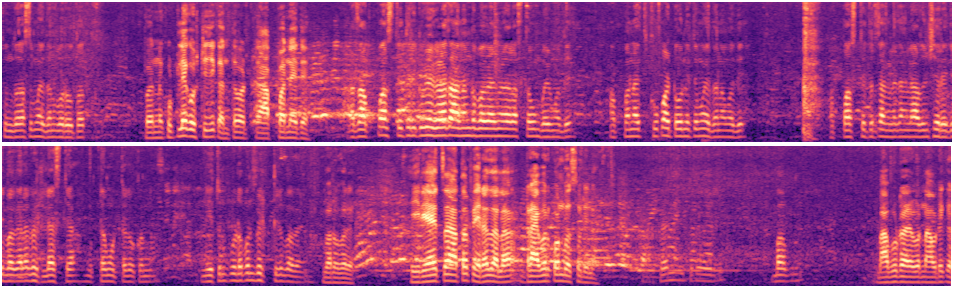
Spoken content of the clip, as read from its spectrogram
सुंदर असं मैदान भरवतात पण कुठल्या गोष्टीची खंत वाटतं? आपण नाही त्या. आज आप्पा असते तर एक वेगळाच आनंद बघायला मिळाला असता मुंबईमध्ये. आप्पा नाही खूप आठवण येते मैदानामध्ये. आप्पा असते तर चांगल्या चांगल्या अजून शर्यती बघायला भेटल्या असत्या मोठ्या मोठ्या लोकांना. आणि इथून पुढं पण भेटतील बघायला. बरोबर आहे. हिऱ्याचा आता फेरा झाला. ड्रायव्हर कोण बसवलेला? काय नाही तर बाबू. बाबू ड्रायव्हर नावरेकर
